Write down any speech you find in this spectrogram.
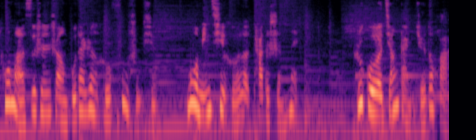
托马斯身上不带任何附属性，莫名契合了他的审美。如果讲感觉的话，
